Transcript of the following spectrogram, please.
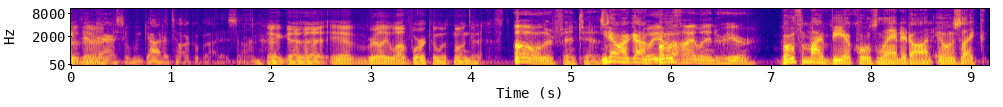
saved there. in there, so we got to talk about it, son. I gotta yeah, really love working with Mungenast. Oh, they're fantastic. You know, I got Toyota both- Highlander here. Both of my vehicles landed on. It was like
